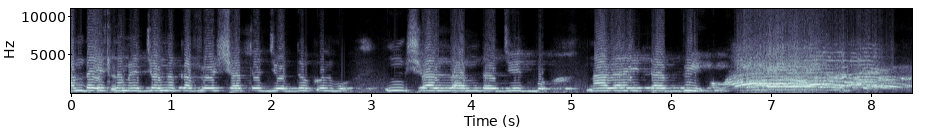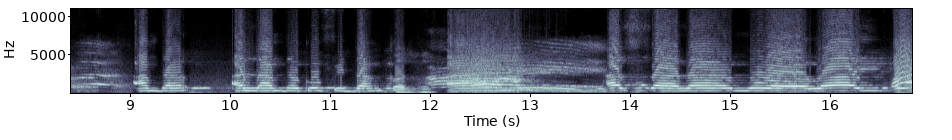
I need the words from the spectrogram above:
আমরা ইসলামের জন্য কাফের সাথে যুদ্ধ করব। ইনশাআল্লাহ আমরা জিতব। নারাই তাব্বি আমরা, আল্লাহ আমরা কফির দান কর আসসালামু আলাইকুম।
